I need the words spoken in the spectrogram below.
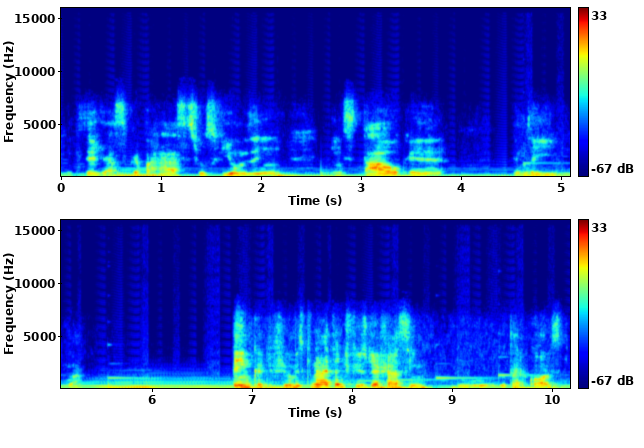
quem quiser já se preparar, assistir os filmes aí em Stalker. Temos aí uma penca de filmes que não é tão difícil de achar assim do, do Tarkovsky.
